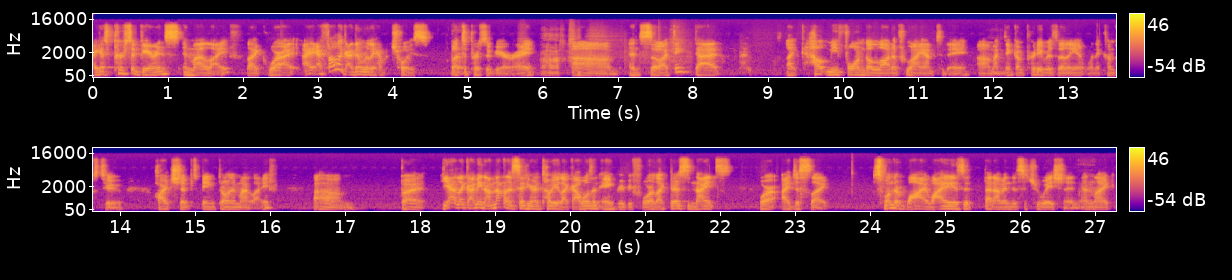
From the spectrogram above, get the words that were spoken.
I guess, perseverance in my life, like where I, I, I felt like I didn't really have a choice but Right. to persevere, right? Uh-huh. um, and so I think that like helped me formed a lot of who I am today. Um, I Mhm. think I'm pretty resilient when it comes to hardships being thrown in my life. Um, but yeah, like I mean, I'm not gonna sit here and tell you like I wasn't angry before. Like there's nights where I just like just wonder why. Why is it that I'm in this situation? And like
